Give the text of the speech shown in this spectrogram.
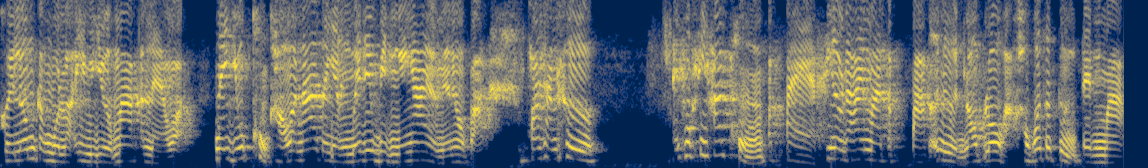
เฮ้ยเริ่มกังวลแล้วอายุเยอะมากกันแล้วอะในยุคของเขาอะน่าจะยังไม่ได้บินง่ายๆแบบนี้หรอกปะเพราะฉะนั้นคือ ไอ้พวกที่คาดผมแปลกๆที่เราได้มาจากปาร์คอื่นๆรอบโลกอะเขาก็จะตื่นเต้นมาก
